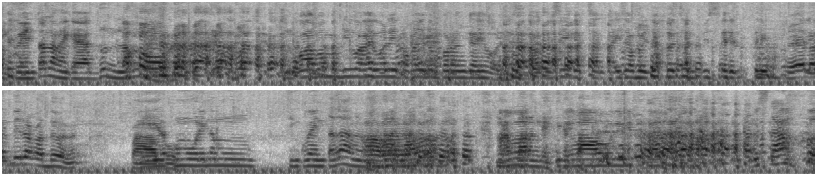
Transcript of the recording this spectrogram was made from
50 lang eh, kaya dun lang. Mukha ba mag-iwahiwalay pa kayo ng barangay hall? Bago sikat, Santa Isabel, San Vicente. May alam din ako doon. Hirap Pabo. pumuli ng 50 lang. Ah, Mga barangay. Basta ako,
